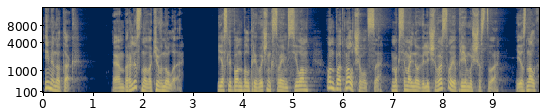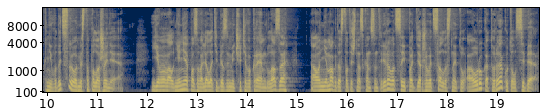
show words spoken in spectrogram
Именно так. Эмберли снова кивнула. Если бы он был привычен к своим силам, он бы отмалчивался, максимально увеличивая свое преимущество, и знал, как не выдать своего местоположения. Его волнение позволяло тебе замечать его краем глаза, а он не мог достаточно сконцентрироваться и поддерживать целостной ту ауру, которая окутал себя.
